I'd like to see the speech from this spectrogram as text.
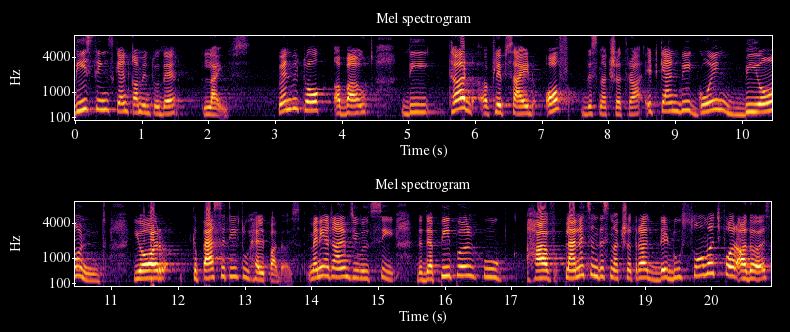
these things can come into their lives. When we talk about the third uh, flip side of this nakshatra, it can be going beyond your capacity to help others. Many a times you will see that there are people who have planets in this nakshatra, they do so much for others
